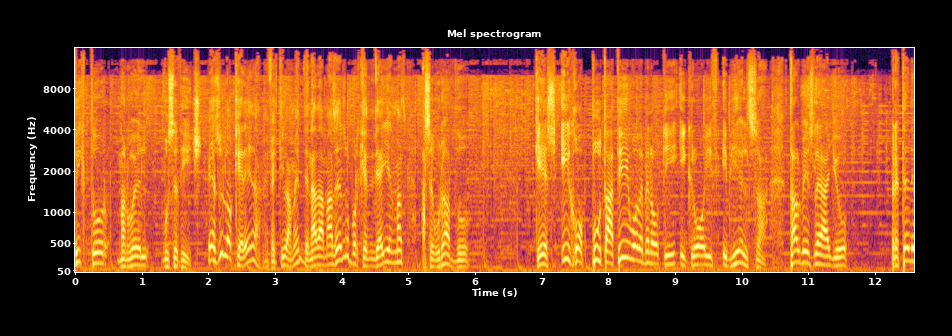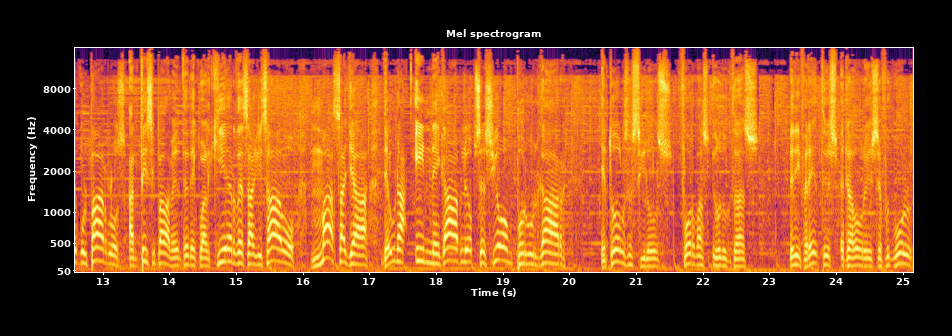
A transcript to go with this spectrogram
Víctor Manuel Bucetich. Eso es lo que hereda, efectivamente. Nada más eso, porque de ahí en más. asegurando que es hijo putativo de Menotti y Cruyff y Bielsa. Tal vez Leayo pretende culparlos anticipadamente de cualquier desaguisado, más allá de una innegable obsesión por hurgar en todos los estilos, formas y conductas de diferentes entrenadores de fútbol.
